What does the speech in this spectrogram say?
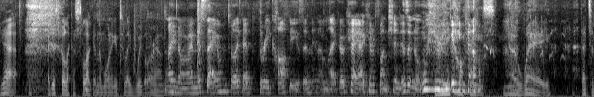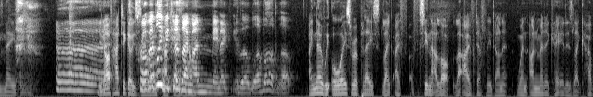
yeah, I just feel like a slug in the morning until I wiggle around. I know I'm the same until I've had three coffees, and then I'm like, okay, I can function as a normal Three human being now. coffees? No way. That's amazing. Uh, You know, I've had to go zero probably because I'm now. on manic. Blah blah blah blah. I know we always replace like I've, I've seen that a lot. Like I've definitely done it when unmedicated is like have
